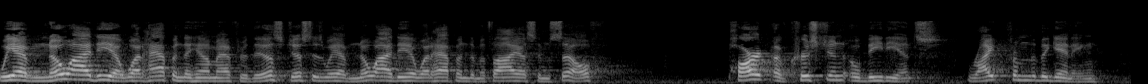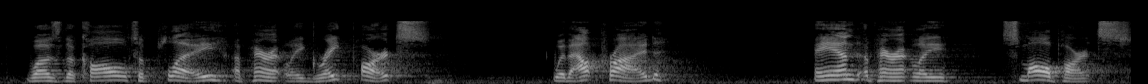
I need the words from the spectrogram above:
We have no idea what happened to him after this, just as we have no idea what happened to Matthias himself. Part of Christian obedience, right from the beginning, was the call to play, apparently, great parts without pride and apparently small parts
